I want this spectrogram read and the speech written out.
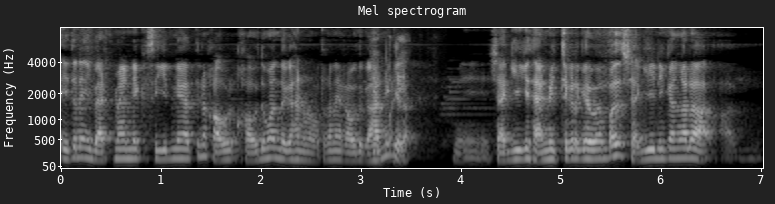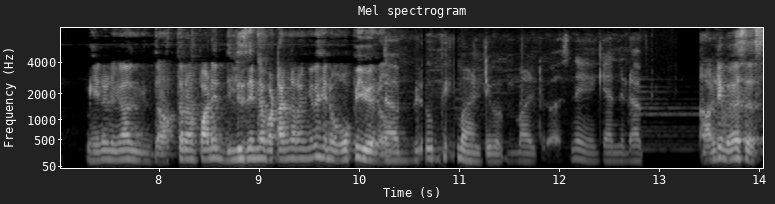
එතන බැටමන් එක සීන ඇතින කවු කවදමන්ද ගහන මතන කවද ගන්න කියලා. ශැගීක සැන්විච්චකට ගවන් පස ශැගී නිකන් අර මෙන නිකන් දත්තර පට දිලිසන්න පටන් කරගෙන හෙන ඕපි වෙන මල්ටි මල්ටිවස්නේ ගැන්න මල්ටිවර්සස්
